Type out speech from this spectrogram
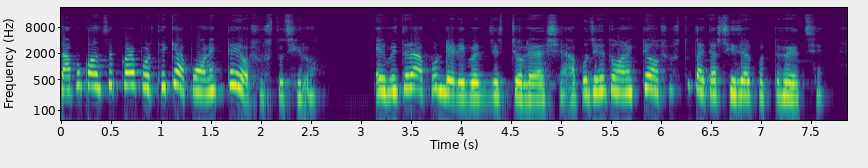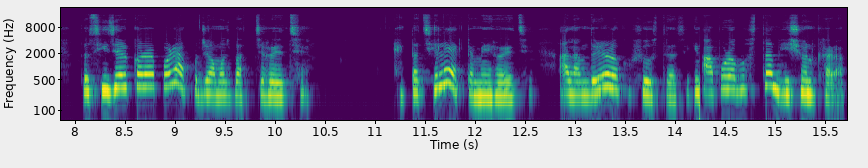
তা আপু কনসেপ্ট করার পর থেকে আপু অনেকটাই অসুস্থ ছিল। এর ভিতরে আপুর ডেলিভারি চলে আসে। আপু যেহেতু অনেকটাই অসুস্থ, তাই তার সিজার করতে হয়েছে। তো সিজার করার পরে আপুর জমজ বাচ্চা হয়েছে। একটা ছেলে, একটা মেয়ে হয়েছে। আলহামদুলিল্লাহ খুব সুস্থ আছে। কিন্তু আপুর অবস্থা ভীষণ খারাপ।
